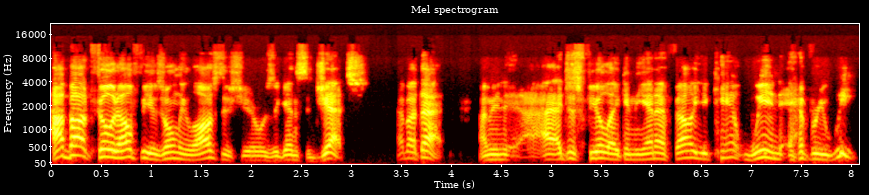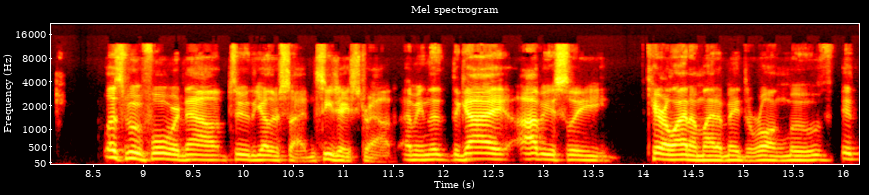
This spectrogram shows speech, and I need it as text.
How about Philadelphia's only loss this year was against the Jets? How about that? I mean, I just feel like in the NFL, you can't win every week. Let's move forward now to the other side and CJ Stroud. I mean, the, the guy obviously Carolina might have made the wrong move. It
